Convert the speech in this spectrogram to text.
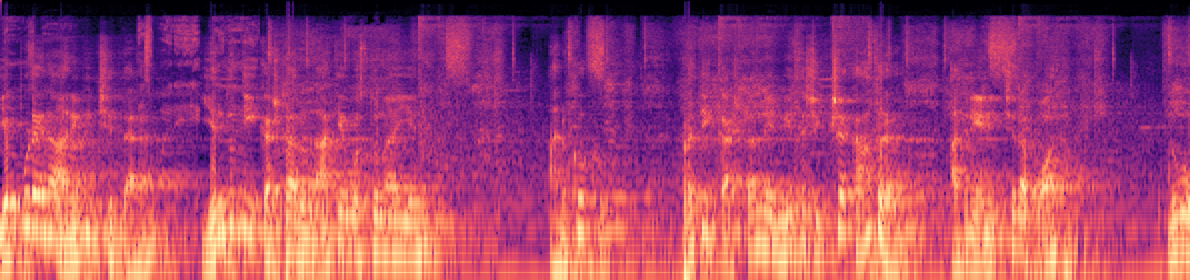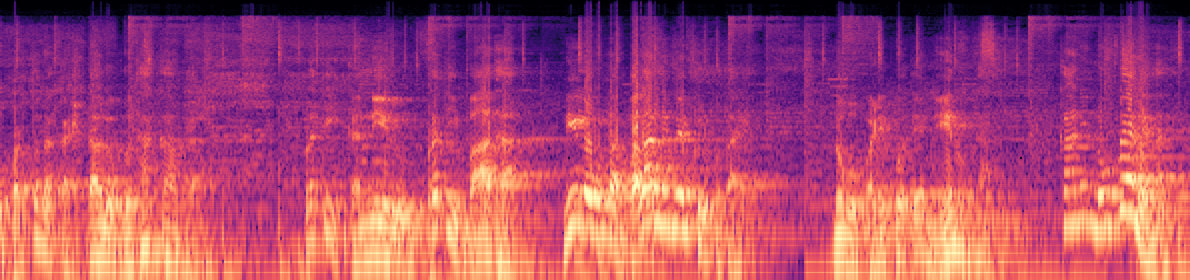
ఎప్పుడైనా అనిపించిందా ఎందుకు ఈ కష్టాలు నాకే వస్తున్నాయి అని? అనుకోకు. ప్రతి కష్టం నీ మీద శిక్ష కాదురా. అది నేనిచ్చిన బోధ. నువ్వు పడుతున్న కష్టాలు వృధా కావురా. ప్రతి కన్నీరు ప్రతి బాధ నీలో ఉన్న బలాన్ని మేల్కొలుపుతాయి. నువ్వు పడిపోతే నేనుంటా. కానీ నువ్వే లేవాలి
